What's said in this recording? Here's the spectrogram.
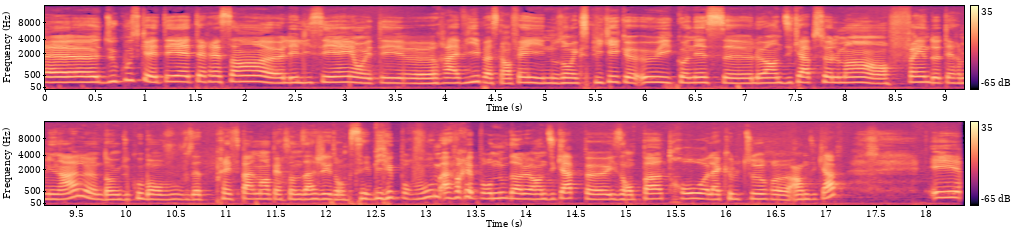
Euh, du coup, ce qui a été intéressant, euh, les lycéens ont été euh, ravis parce qu'en fait, ils nous ont expliqué que eux, ils connaissent le handicap seulement en fin de terminale. Donc, du coup, bon, vous, vous êtes principalement personnes âgées, donc c'est bien pour vous. Mais après, pour nous, dans le handicap, ils n'ont pas trop la culture handicap. Et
